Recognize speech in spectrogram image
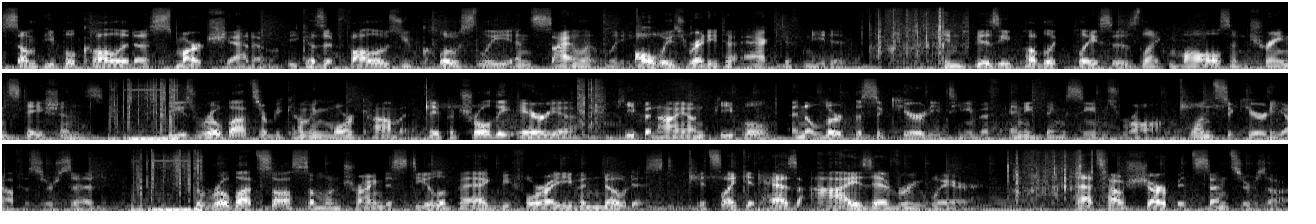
Some people call it a smart shadow because it follows you closely and silently, always ready to act if needed. In busy public places like malls and train stations, these robots are becoming more common. They patrol the area, keep an eye on people, and alert the security team if anything seems wrong. One security officer said, the robot saw someone trying to steal a bag before I even noticed. It's like it has eyes everywhere. That's how sharp its sensors are.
